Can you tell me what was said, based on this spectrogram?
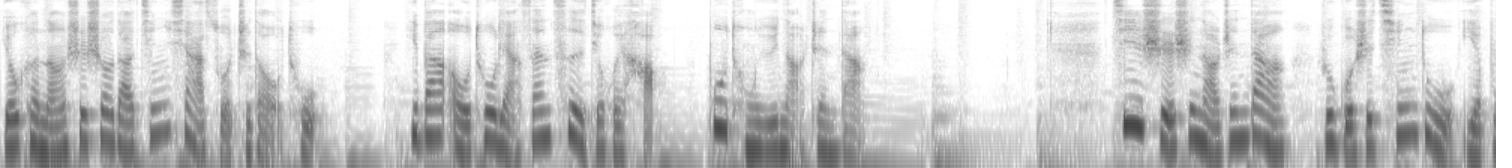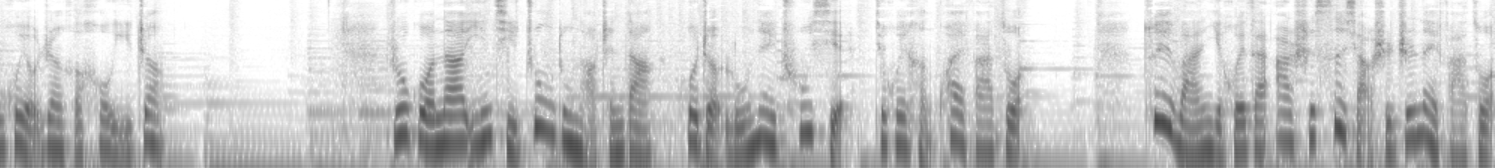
有可能是受到惊吓所致的呕吐，一般呕吐两三次就会好，不同于脑震荡。即使是脑震荡，如果是轻度，也不会有任何后遗症。如果呢，引起重度脑震荡或者颅内出血，就会很快发作。最晚也会在二十四小时之内发作，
